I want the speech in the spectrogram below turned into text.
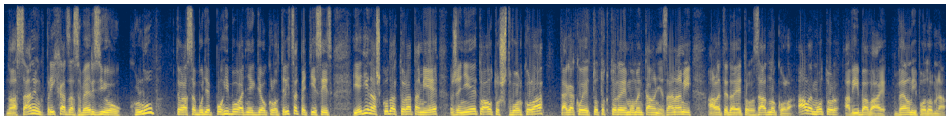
no a Sanyong prichádza s verziou Klub, ktorá sa bude pohybovať niekde okolo 35 tisíc. Jediná škoda, ktorá tam je, že nie je to auto štvorkola, tak ako je toto, ktoré je momentálne za nami, ale teda je to zadnokola. Ale motor a výbava je veľmi podobná.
